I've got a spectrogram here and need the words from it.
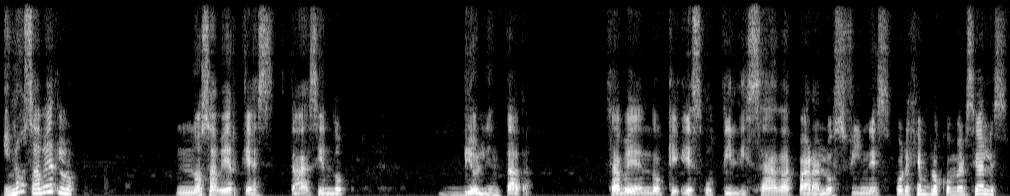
y no saberlo, no saber que está haciendo violentada, sabiendo que es utilizada para los fines, por ejemplo, comerciales.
